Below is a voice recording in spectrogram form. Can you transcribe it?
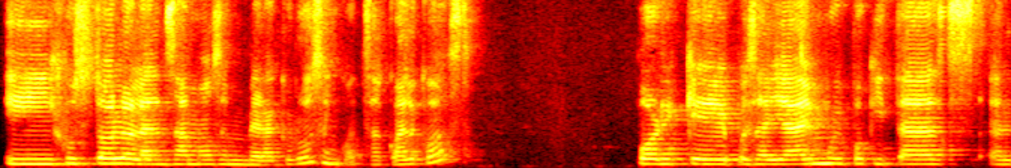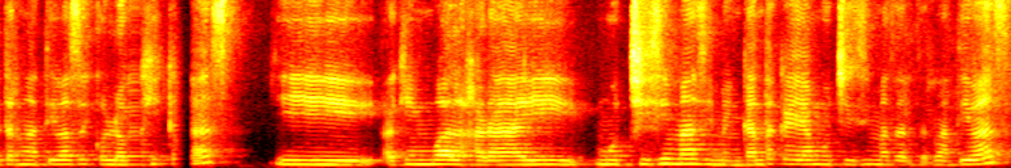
y justo lo lanzamos en Veracruz, en Coatzacoalcos, porque pues allá hay muy poquitas alternativas ecológicas y aquí en Guadalajara hay muchísimas y me encanta que haya muchísimas alternativas,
